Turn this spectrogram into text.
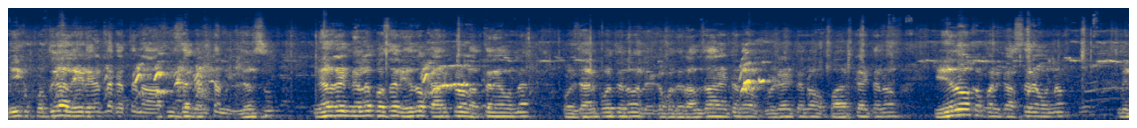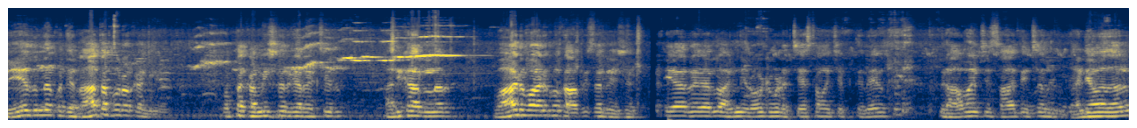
మీకు పొద్దుగా ఏడు గంటలకు వస్తే నా ఆఫీస్ దగ్గర వెళ్తాను మీకు తెలుసు. నెల రెండు నెలలకు ఒకసారి ఏదో కార్యక్రమాలు వస్తూనే ఉన్నా. ఒక చనిపోతేనో లేకపోతే రంజాన్ అంటేనో గుడి అంటేనో పార్క్ అంటేనో ఏదో ఒక పనికి వస్తూనే ఉన్నాం. మీరు ఏది ఉన్నా కొద్దిగా రాతపూర్వకంగా కొత్త కమిషనర్ గారు వచ్చారు అధికారులు ఉన్నారు. వాడు వాడికి ఒక ఆఫీసర్ వేశారు టిఆర్ నగర్లో అన్ని రోడ్లు కూడా చేస్తామని చెప్పి తెలియదు. మీరు ఆహ్వానించి సాధించినందుకు ధన్యవాదాలు.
